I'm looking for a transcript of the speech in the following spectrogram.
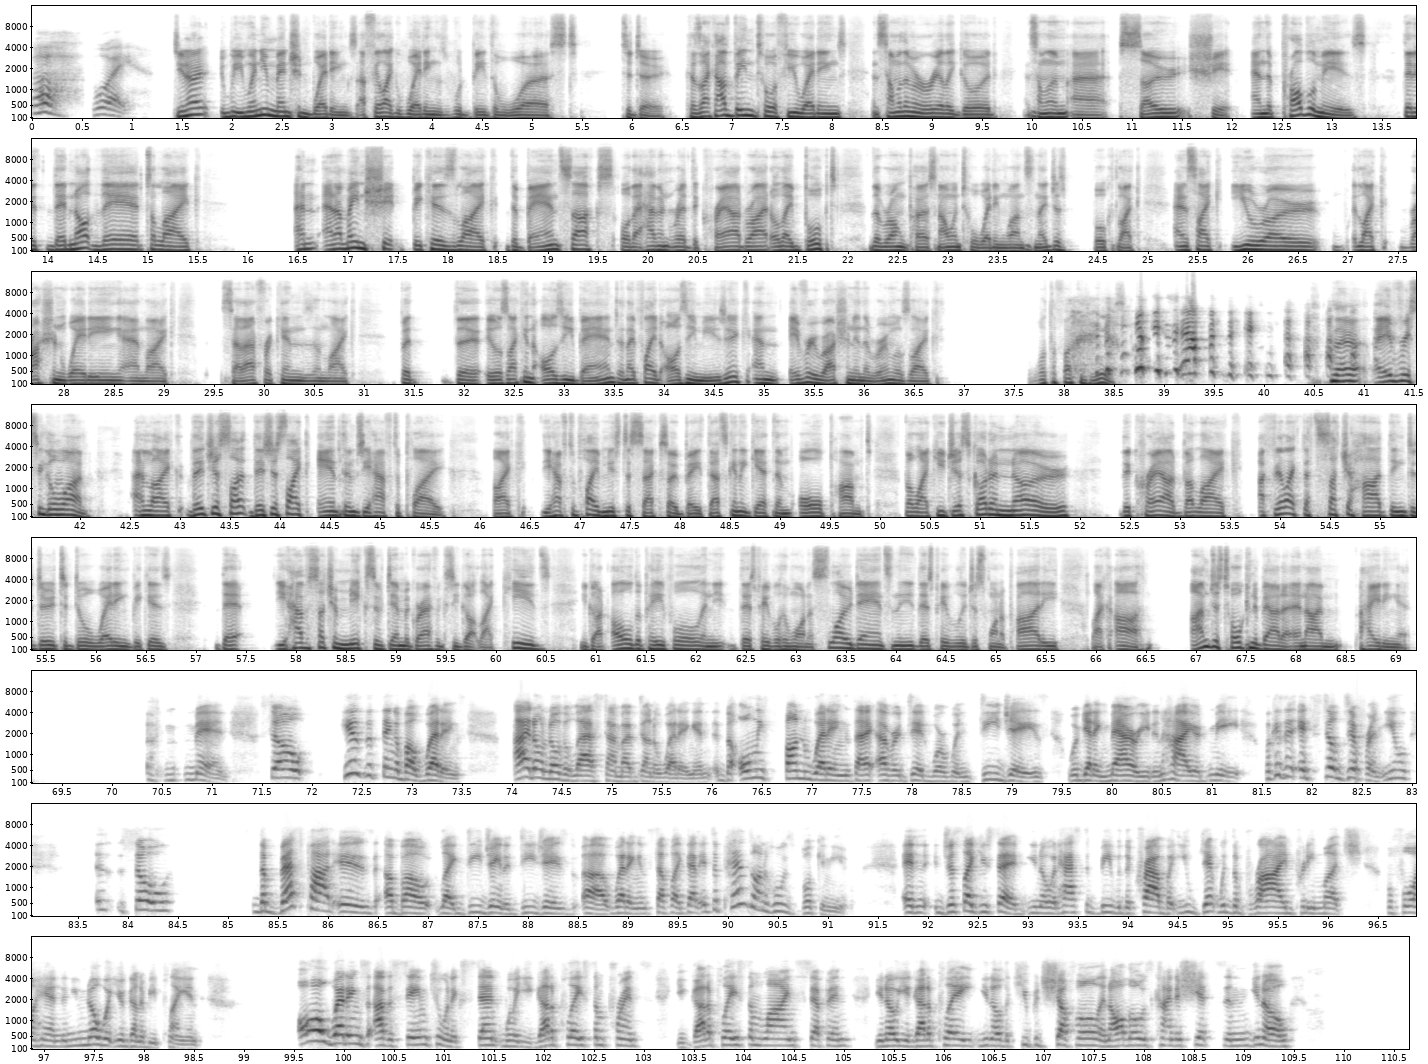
oh boy. Do you know when you mentioned weddings? I feel like weddings would be the worst to do because, like, I've been to a few weddings and some of them are really good and some of them are so shit. And the problem is that they're not there to like, and and I mean shit because like the band sucks or they haven't read the crowd right or they booked the wrong person. I went to a wedding once and they just booked like, and it's like Euro, like Russian wedding and like South Africans and like the it was like an Aussie band and they played Aussie music and every Russian in the room was like, "What the fuck is this? what is happening?" every single one, and like they're just like there's just like anthems you have to play. Like you have to play Mr. Saxobeat. That's gonna get them all pumped. But like you just got to know the crowd. But like I feel like that's such a hard thing to do to do a wedding because they're you have such a mix of demographics. You got like kids, you got older people, and you, there's people who want to slow dance, and then you, there's people who just want to party. Like, ah, I'm just talking about it and I'm hating it. Man, so here's the thing about weddings. I don't know the last time I've done a wedding, and the only fun weddings I ever did were when DJs were getting married and hired me because it, it's still different. You so the best part is about like DJing a DJ's uh, wedding and stuff like that. It depends on who's booking you. And just like you said, you know, it has to be with the crowd, but you get with the bride pretty much beforehand and you know what you're going to be playing. All weddings are the same to an extent where you got to play some Prince, you got to play some line stepping, you know, you got to play, you know, the Cupid shuffle and all those kind of shits. And, you know,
